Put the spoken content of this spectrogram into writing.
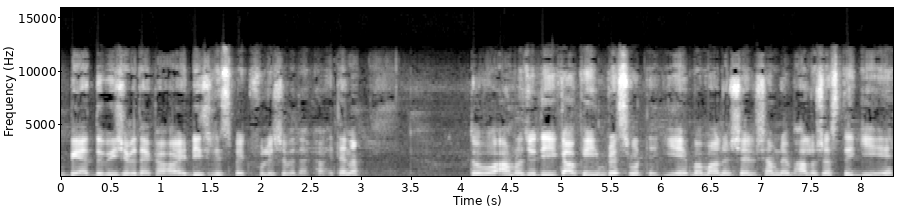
বেয়াদবি হিসেবে দেখা হয় ডিসরেসপেক্টফুল হিসেবে দেখা হয়, তাই না? তো আমরা যদি কাউকে ইমপ্রেস করতে গিয়ে বা মানুষের সামনে ভালো সাজতে গিয়ে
